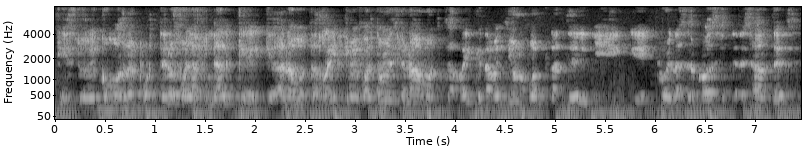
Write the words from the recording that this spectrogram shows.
que, estuve como reportero fue la final que, que, gana Monterrey, que me faltó mencionar a Monterrey, que también tiene un buen plantel y que pueden hacer cosas interesantes.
